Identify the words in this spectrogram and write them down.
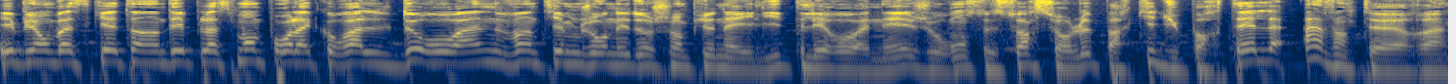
Et puis en basket, un déplacement pour la chorale de Roanne. 20e journée de championnat élite. Les Roannais joueront ce soir sur le parquet du Portel à 20h.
